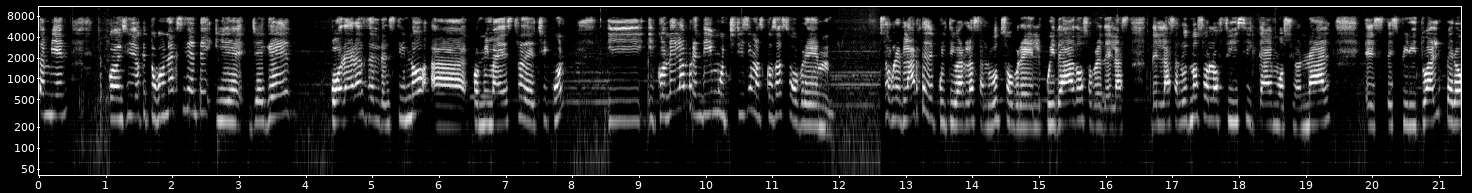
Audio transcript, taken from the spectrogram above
también coincidió que tuve un accidente y eh, llegué por aras del destino con mi maestro de Chikun y, y con él aprendí muchísimas cosas sobre sobre el arte de cultivar la salud, sobre el cuidado, sobre de las de la salud no solo física, emocional, este espiritual, pero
